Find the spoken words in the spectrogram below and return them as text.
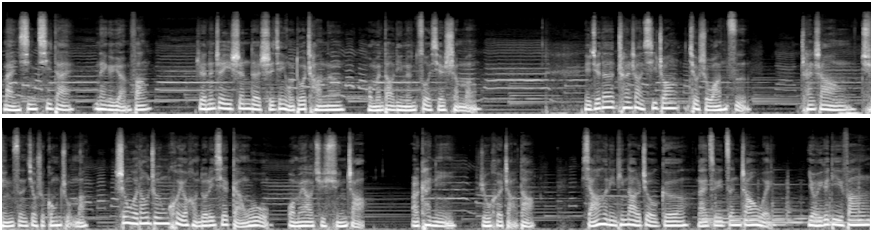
满心期待那个远方。人的这一生的时间有多长呢？我们到底能做些什么？你觉得穿上西装就是王子，穿上裙子就是公主吗？生活当中会有很多的一些感悟，我们要去寻找，而看你如何找到。想要和你听到的这首歌来自于曾昭伟，有一个地方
